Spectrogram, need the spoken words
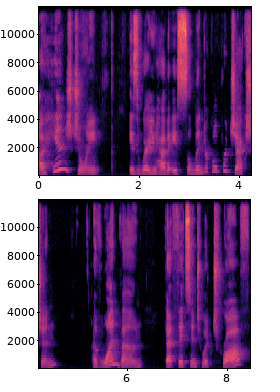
A hinge joint is where you have a cylindrical projection of one bone that fits into a trough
